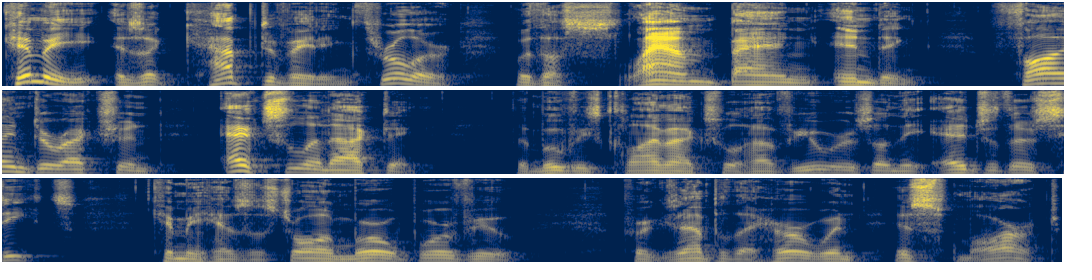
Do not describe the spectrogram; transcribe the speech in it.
Kimi is a captivating thriller with a slam bang ending, fine direction, excellent acting. The movie's climax will have viewers on the edge of their seats. Kimi has a strong moral worldview. For example, the heroine is smart,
